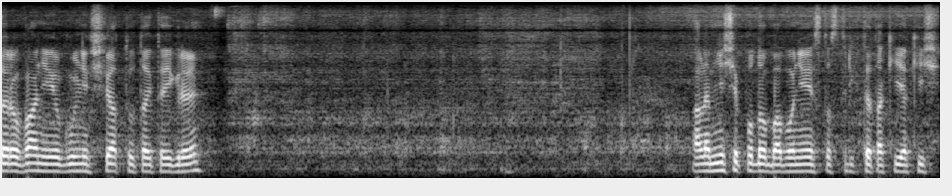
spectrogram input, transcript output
Sterowanie i ogólnie w świat tutaj tej gry. Ale mnie się podoba, bo nie jest to stricte taki jakiś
